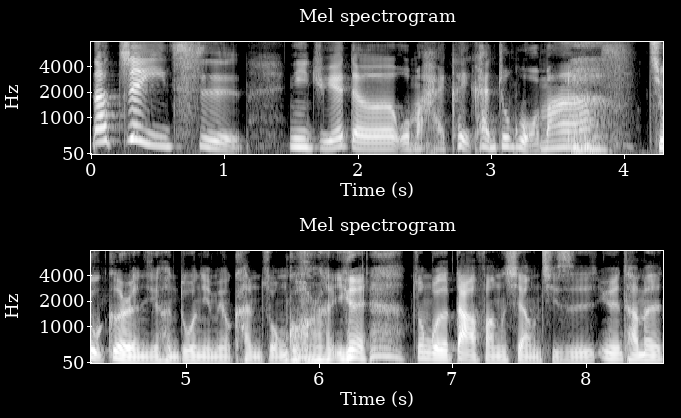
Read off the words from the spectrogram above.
那这一次，你觉得我们还可以看中国吗？其实我个人已经很多年没有看中国了，因为中国的大方向其实，因为他们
